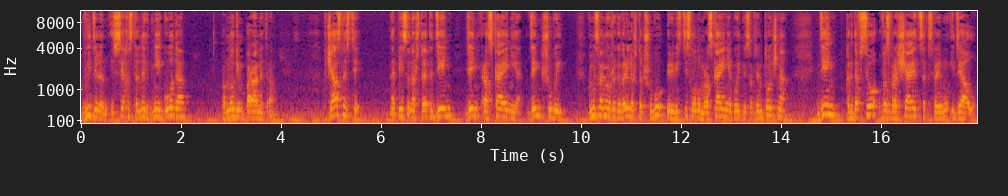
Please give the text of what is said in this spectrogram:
выделен из всех остальных дней года по многим параметрам. В частности, написано, что это день, день раскаяния, день шувы. Но мы с вами уже говорили, что шуву перевести словом раскаяние будет не совсем точно. День, когда все возвращается к своему идеалу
